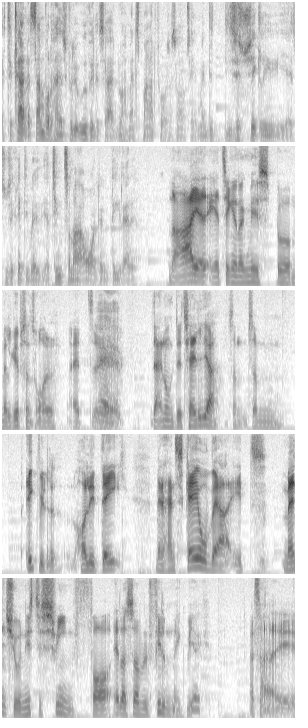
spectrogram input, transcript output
Altså, det er klart, at samfundet har selvfølgelig udviklet sig, at nu har man smartphones og sådan noget. Men det, det synes jeg, ikke, jeg synes ikke rigtig, at jeg tænkte så meget over den del af det. Nej, jeg, jeg tænker nok mest på Mel Gibsons rolle, at øh, Ja, ja. der er nogle detaljer, som, som ikke ville holde i dag. Men han skal jo være et mandsjuvenistisk svin, for ellers så vil filmen ikke virke. Altså, øh,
